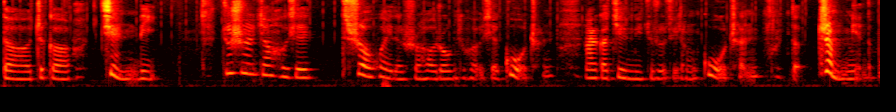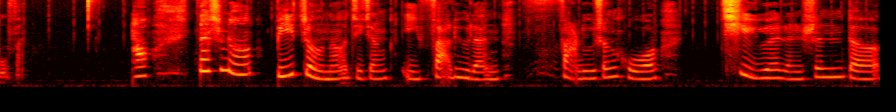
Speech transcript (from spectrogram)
的这个建立。就是要和谐社会的时候，容易会有一些过程，那这个建立就是这样过程的正面的部分。好，但是呢，笔者呢即将以法律人、法律生活。契约人生的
